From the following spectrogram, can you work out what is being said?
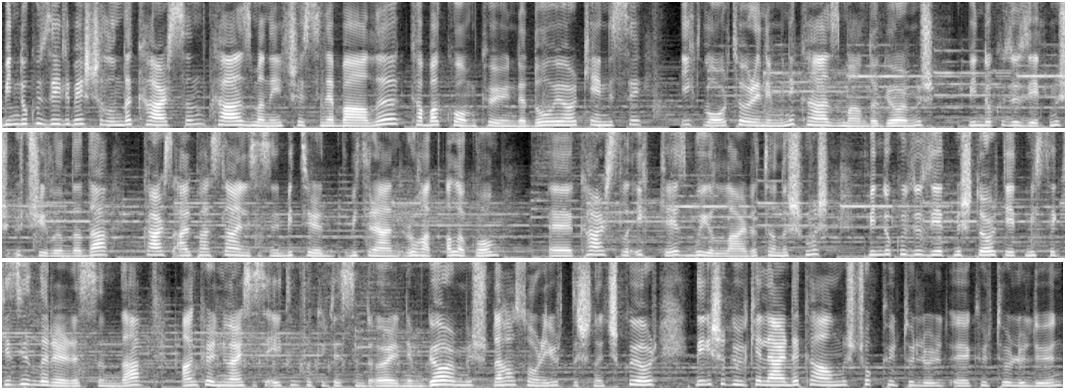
1955 yılında Kars'ın Kazman ilçesine bağlı Kabakom köyünde doğuyor kendisi. İlk ve orta öğrenimini Kazman'da görmüş. 1973 yılında da Kars Alparslan Lisesi'ni bitir, bitiren Ruhat Alakom, e, Kars'la ilk kez bu yıllarda tanışmış. 1974-78 yılları arasında Ankara Üniversitesi Eğitim Fakültesi'nde öğrenim görmüş. Daha sonra yurt dışına çıkıyor. Değişik ülkelerde kalmış, çok kültürlü, e, kültürlülüğün,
